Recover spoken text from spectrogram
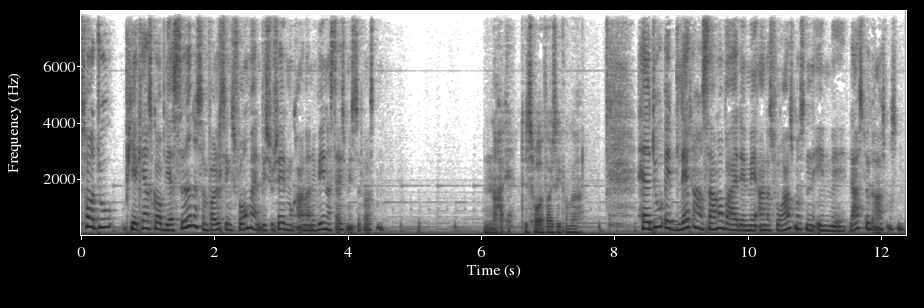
Tror du, Pia Kærsgaard bliver siddende som folketingsformand, hvis Socialdemokraterne vinder statsministerposten? Nej, det tror jeg faktisk ikke, hun gør. Havde du et lettere samarbejde med Anders Fogh Rasmussen end med Lars Løkke Rasmussen?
